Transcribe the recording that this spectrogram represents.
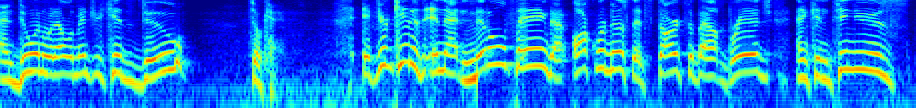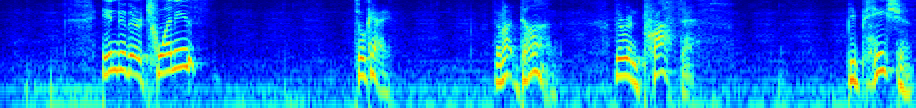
and doing what elementary kids do, it's okay. If your kid is in that middle thing, that awkwardness that starts about bridge and continues into their 20s, it's okay. They're not done, they're in process. Be patient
